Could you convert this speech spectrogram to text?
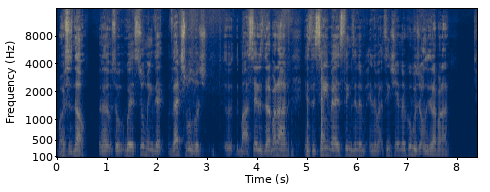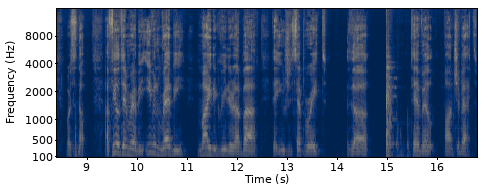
Moshe says no. So we're assuming that vegetables, which maaser is drabanan, is the same as things in the in the Vatzichi and the Kubush, only drabanan. Moshe says no. Feel him Rebbe. Even Rebbe might agree to Rabbah that you should separate the tevel on Shabbat.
